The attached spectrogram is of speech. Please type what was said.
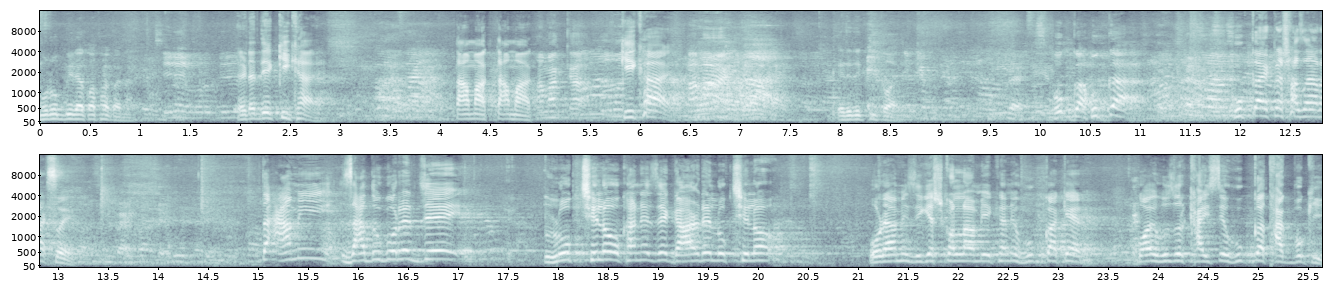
মুরব্বীরা কথা কয় না? এটা দিয়ে কি খায়? তামাক তামাক। কি খায়? এটা দিয়ে কি কয়? হুক্কা হুক্কা। হুক্কা একটা সাজায় রাখছে। তা আমি জাদুঘরের যে লোক ছিল, ওখানে যে গার্ডের লোক ছিল, ওরা আমি জিজ্ঞেস করলাম, এখানে হুক্কা কেন? কয়, হুজুর, খাইছে, হুক্কা থাকব কি?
